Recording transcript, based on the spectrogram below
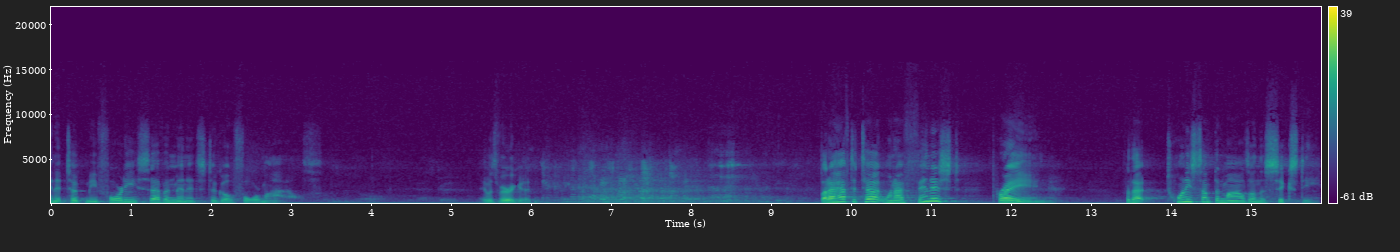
and it took me 47 minutes to go four miles. It was very good. but I have to tell you, when I finished praying for that 20 something miles on the 60,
